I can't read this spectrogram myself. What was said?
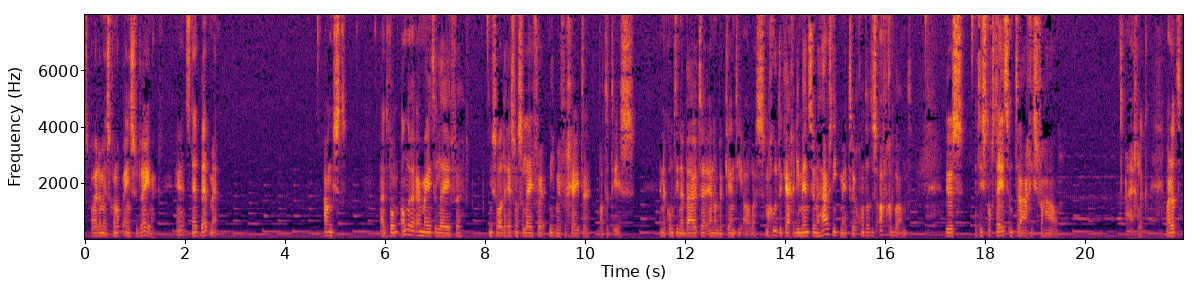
Spider-Man is gewoon opeens verdwenen. Het is net Batman. Angst. Hij dwong anderen ermee te leven. Nu zal hij de rest van zijn leven niet meer vergeten wat het is. En dan komt hij naar buiten en dan bekent hij alles. Maar goed, dan krijgen die mensen hun huis niet meer terug, want dat is afgebrand. Dus het is nog steeds een tragisch verhaal. Eigenlijk. Maar dat,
